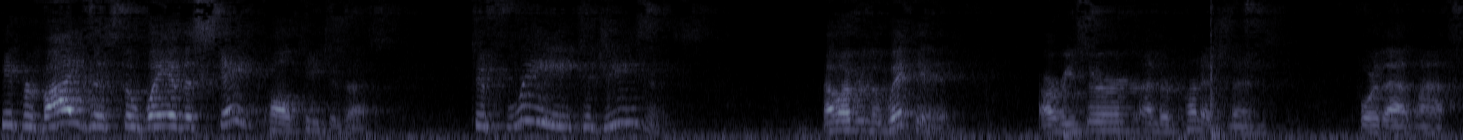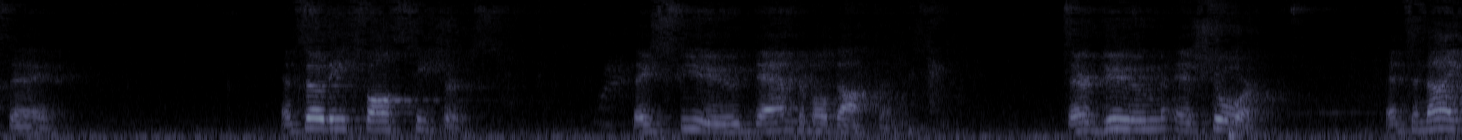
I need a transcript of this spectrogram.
He provides us the way of escape, Paul teaches us, to flee to Jesus. However, the wicked are reserved under punishment for that last day. And so these false teachers, they spew damnable doctrines. Their doom is sure. And tonight,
